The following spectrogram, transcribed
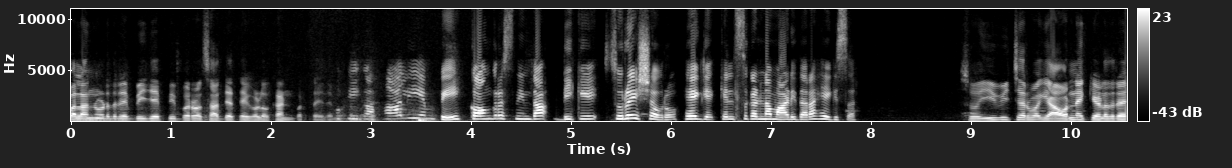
ಬಲ ನೋಡಿದ್ರೆ ಬಿಜೆಪಿ ಬರೋ ಸಾಧ್ಯತೆಗಳು ಕಂಡು ಬರ್ತಾ ಇದೆ ಈಗ ಹಾಲಿ ಎಂ ಪಿ ಕಾಂಗ್ರೆಸ್ನಿಂದ ಡಿ ಕೆ ಸುರೇಶ್ ಅವರು ಹೇಗೆ ಕೆಲಸಗಳನ್ನ ಮಾಡಿದಾರ ಹೇಗೆ ಸರ್? ಸೊ ಈ ವಿಚಾರವಾಗಿ ಅವ್ರನ್ನೇ ಕೇಳಿದ್ರೆ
